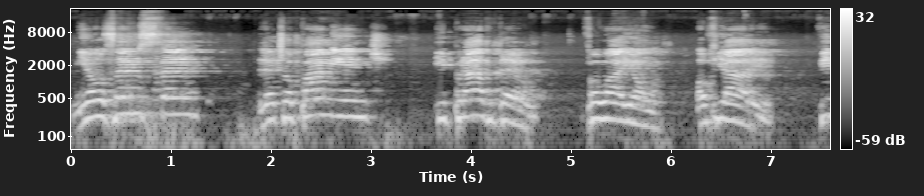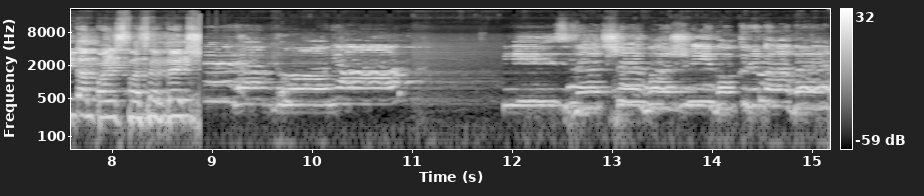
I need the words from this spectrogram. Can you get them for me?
Nie o zemstę, lecz o pamięć i prawdę wołają ofiary. Witam Państwa serdecznie. zaczęła żniwo krwawe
